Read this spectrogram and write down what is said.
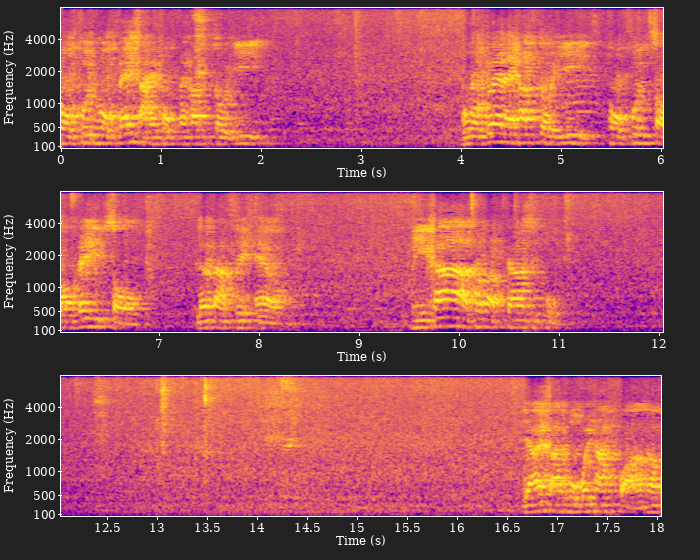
หกคูณหกได้สายหกนะครับโจอี้บวกด้วยอะไรครับโจอี้หกคูณสองได้สิบสองแล้วตามด้วย L มีค่าเท่ากับเก้าสิบหกย้ายสายผมไปทางขวาครับ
